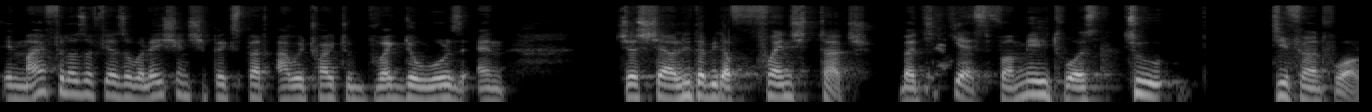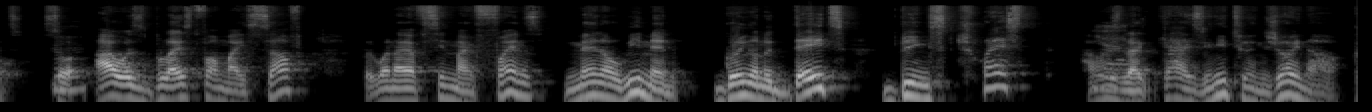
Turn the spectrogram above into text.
in my philosophy as a relationship expert, I will try to break the rules and just share a little bit of French touch. But yeah. yes, for me, it was two different worlds. So mm-hmm. I was blessed for myself. But when I have seen my friends, men or women, going on a date, being stressed, I yeah. was like, guys, you need to enjoy now.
